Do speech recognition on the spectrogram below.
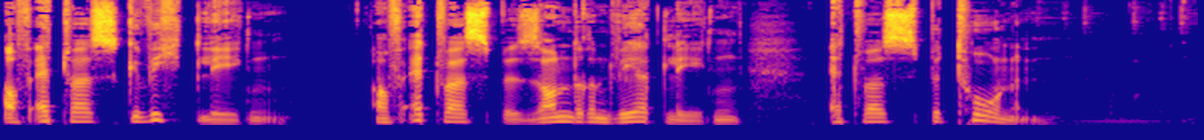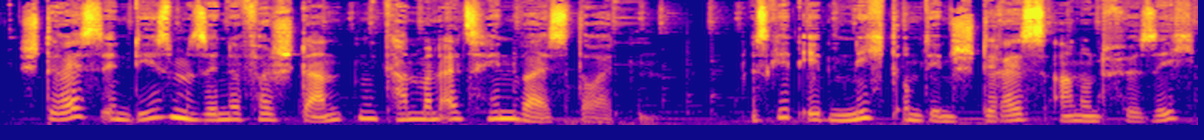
auf etwas Gewicht legen, auf etwas besonderen Wert legen, etwas betonen. Stress in diesem Sinne verstanden kann man als Hinweis deuten. Es geht eben nicht um den Stress an und für sich,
